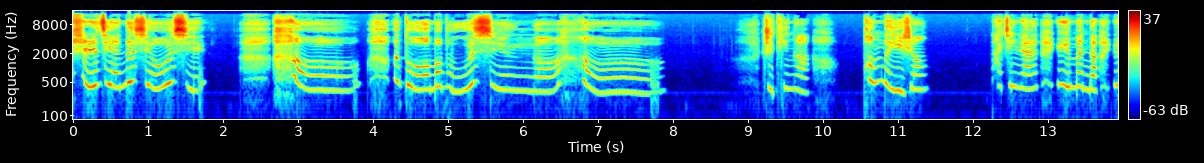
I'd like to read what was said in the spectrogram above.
时间的休息？哦，多么不幸啊！”只听啊，砰的一声，她竟然郁闷的晕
